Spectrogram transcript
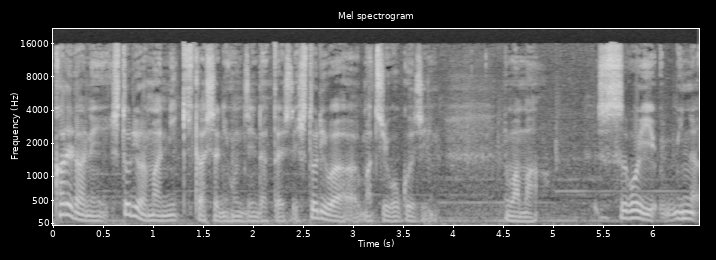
彼らね一人はまあ日記化した日本人だったりして一人はま中国人のまま。すごいみんな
